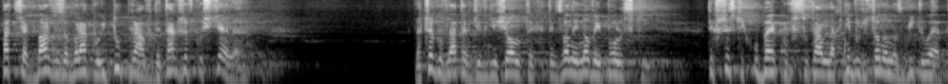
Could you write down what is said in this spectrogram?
patrzcie, jak bardzo zabrakło i tu prawdy, także w kościele. Dlaczego w latach 90. tak zwanej Nowej Polski tych wszystkich ubeków w sutannach nie wyrzucono na zbity łeb?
